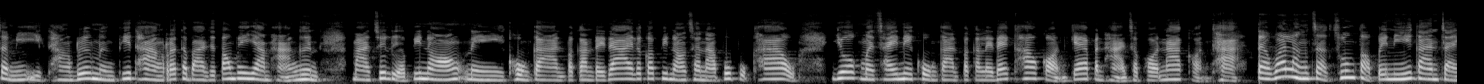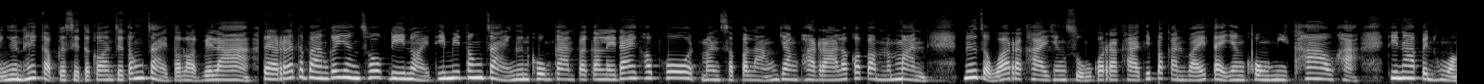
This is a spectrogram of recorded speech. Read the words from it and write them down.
จะมีอีกทางเรื่องหนึ่งที่ทางรัฐบาลจะต้องพยายามหาเงิน มาช่วยเหลือพี่น้องในโครงการประกันรายได้ แล้วก็พี่น้องชาวนาผู้ปลูกข้าว โยกมาใช้ในโครงการประกันรายได้ข้าวก่อนแก้ปัญหาเฉพาะหน้าก่อนค่ะ แต่ว่าหลังจากช่วงต่อไปนี้การจ่ายเงินให้กับเกษตรกรจะต้องจ่ายตลอดเวลา แต่รัฐบาลก็ยังโชคดีหน่อยที่ไม่ต้องจ่ายเงินโครงการประกันรายได้ข้าวโพด มันสับปะหลังยางพาราแล้วก็ปั๊มน้ำมัน เนื่องจากว่าราคายังสูงกว่าราคาที่ประกันไว้แต่ยังคงมีข้าวค่ะ ที่น่าเป็นห่วง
